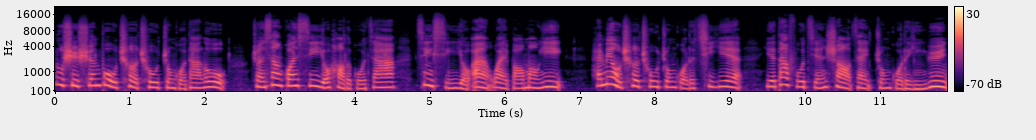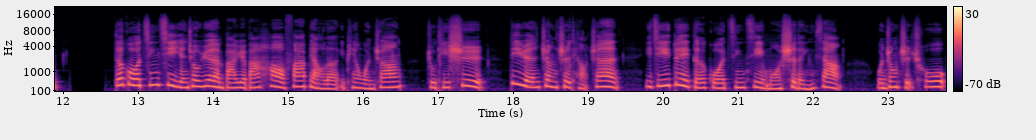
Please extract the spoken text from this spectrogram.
陆续宣布撤出中国大陆，转向关系友好的国家进行有岸外包贸易。还没有撤出中国的企业。也大幅减少在中国的营运。德国经济研究院八月八号发表了一篇文章，主题是地缘政治挑战以及对德国经济模式的影响。文中指出，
